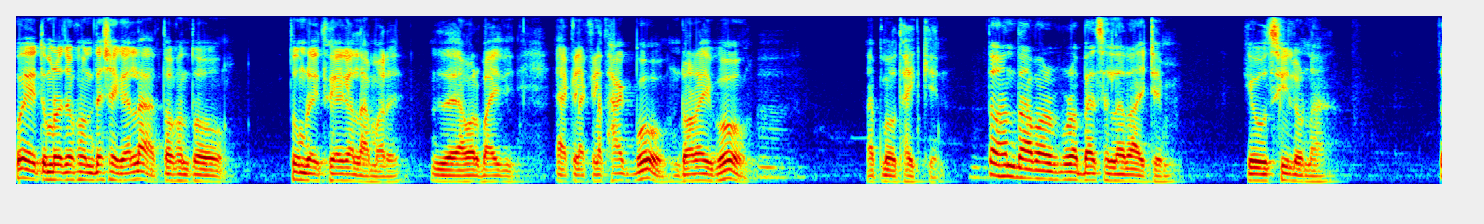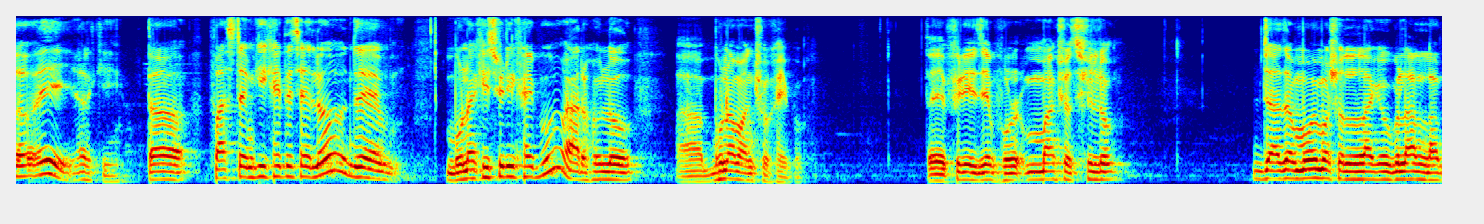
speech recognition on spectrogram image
ওই তোমরা যখন দেশে গেলা তখন তো তোমরাই থুয়ে গেলা আমারে যে আমার ভাই একলা একলা থাকব ডরাইবো আপনিও থাকেন তখন তো আমার পুরো ব্যাচেলার আইটেম কেউ ছিল না। তো এই আর কি। তো ফার্স্ট টাইম কি খাইতে চাইলো? যে বোনা খিচুড়ি খাইবো আর হলো ভুনা মাংস খাইবো। তো ফ্রিজে মাংস ছিল। যা যা মই মশলা লাগে ওগুলো আনলাম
